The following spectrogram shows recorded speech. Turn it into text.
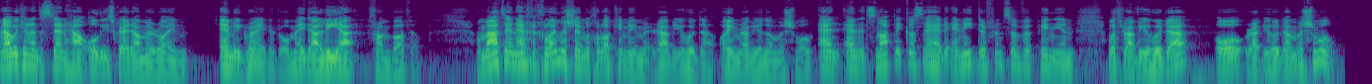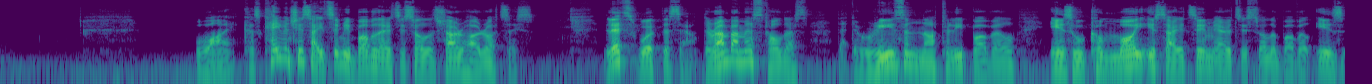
Now we can understand how all these great Amoraim emigrated or made aliyah from Bavel. And, and it's not because they had any difference of opinion with Rabbi Yehuda or Rabbi Yehuda Mashmuel. Why? Because Let's work this out. The Rambam has told us that the reason not to leave Bavel is who kamoy isayitzim Eretz Yisrael Bavel is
